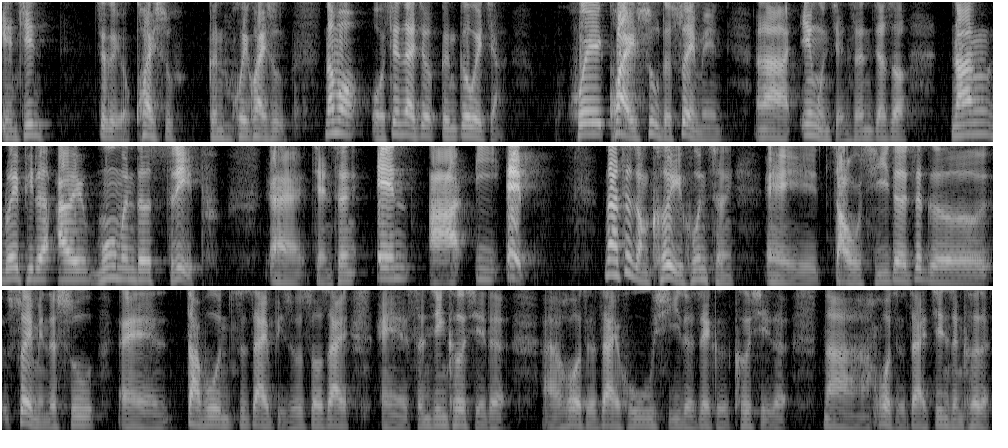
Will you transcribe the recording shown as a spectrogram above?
眼睛这个有快速。跟非快速，那么我现在就跟各位讲，非快速的睡眠，那英文简称叫做 Non-Rapid Eye Movement Sleep，哎，简称 NREM。那这种可以分成。诶，早期的这个睡眠的书，诶，大部分是在比如说在诶神经科学的啊，或者在呼吸的这个科学的，那或者在精神科的，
